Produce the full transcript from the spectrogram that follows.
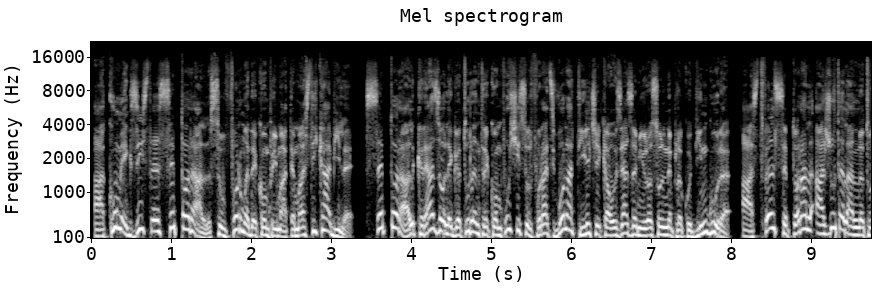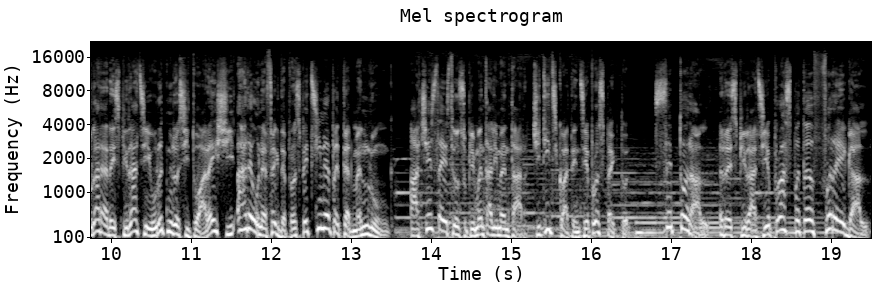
Acum există Septoral, sub formă de comprimate masticabile. Septoral creează o legătură între compuși și sulfurați volatili ce cauzează mirosul neplăcut din gură. Astfel, Septoral ajută la înlăturarea respirației urât-mirositoare și are un efect de prospețime pe termen lung. Acesta este un supliment alimentar. Citiți cu atenție prospectul. Septoral. Respirație proaspătă fără egal.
